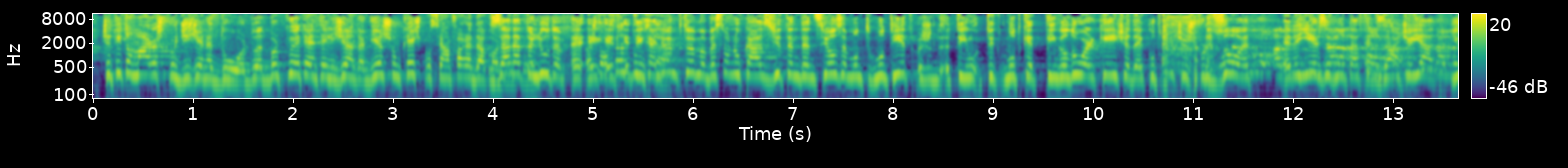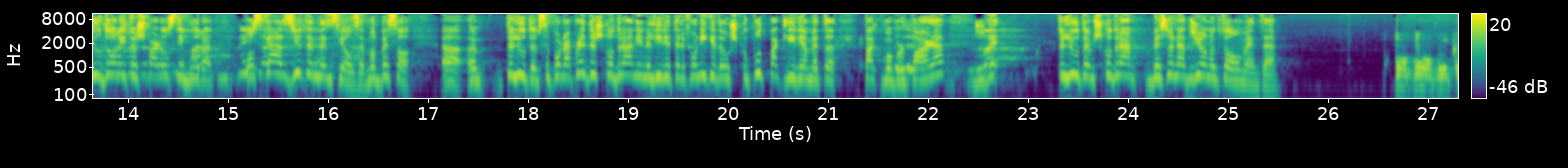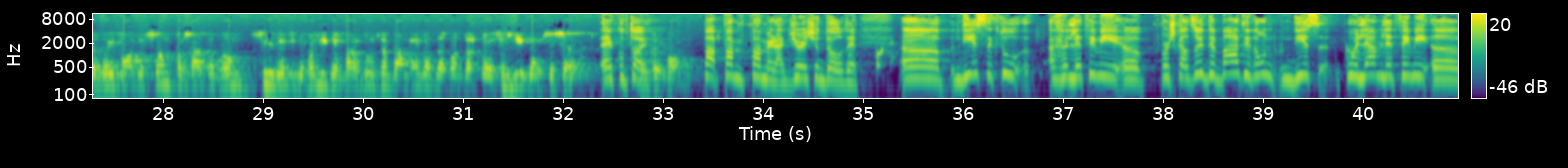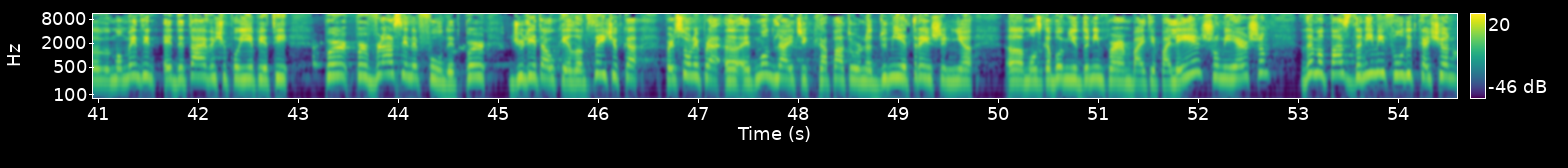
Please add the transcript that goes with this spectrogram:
Që ti të marrësh përgjigjen e duhur, duhet bërë pyetja inteligjente, më vjen shumë keq po s'jam fare dakord me ty. Zana të lutem, e tejkalojmë këtë, më beso nuk ka asgjë tendencioze, mund mund të jetë mund të ketë tingëlluar keq edhe e kuptoj që shfrytëzohet edhe njerëzit mund ta thonë këtë që ja ju doni të shfarosni burrat, po s'ka asgjë tendencioze, më beso. Të lutem, se po na pret dhe Shkodrani në lidhje telefonike dhe u shkëput pak lidhja me të pak më përpara dhe të lutem Shkodran, besoj na dëgjon në këto momente. Po, po, kërkoj falje shumë për shkak se kam thirrje telefonike të vazhdueshme nga mediat dhe po ndërpritet lidhja, kështu që E kuptoj. Kërkoj falje. Pa pa pa merak, gjëra që ndodhin. Ë, ndjesë se këtu le të themi ë, përshkallëzoi debati dhe unë ndjesë ku e lamë le të themi ë, momentin e detajeve që po jepje ti për për vrasjen e fundit, për Gjulieta Ukellën. The që ka personi pra ë, Edmond Lajçi ka patur në dy mijë e tre-shin një ë, mos gaboj një një dënim për armëmbajtje pa leje, shumë i hershëm dhe më pas dënimi i fundit ka qenë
